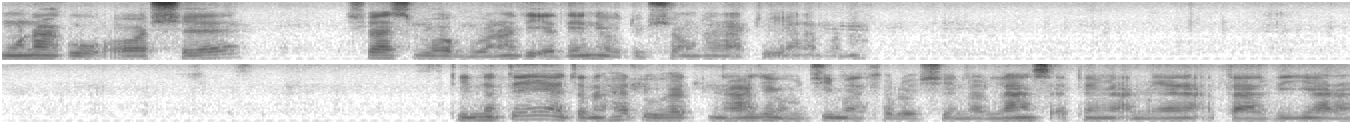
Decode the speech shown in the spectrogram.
မိုနာကိုအော်ရှယ်ဆွတ်ဘော့ပေါ့နော်ဒီအသင်းတွေကိုသူရှုံးထားတာတွေ့ရတာပေါ့နော်ဒီနှစ်သင်းကကျွန်တော် head to head ၅ချိန်ကိုကြည့်မယ်ဆိုလို့ရှိရင်တော့ lance အသင်းကအများအားအသာသီးရတာ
